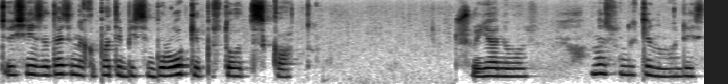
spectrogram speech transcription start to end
То ще й задача накопати більше блоків пустого скату. Що я не можу. У мене сундуки нема десь.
